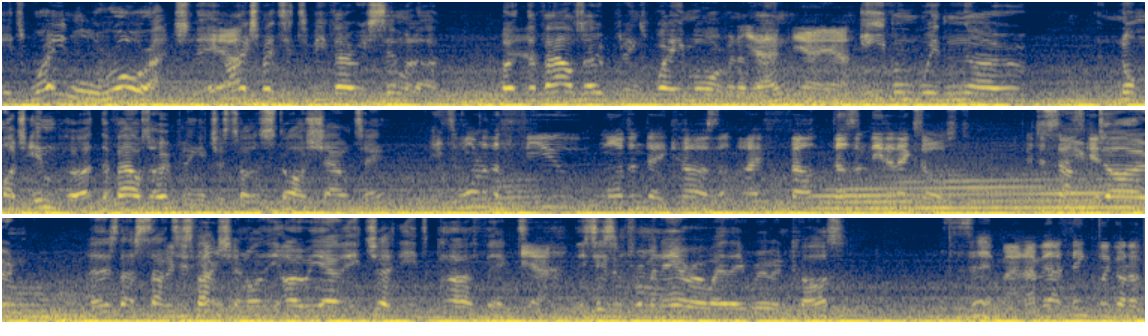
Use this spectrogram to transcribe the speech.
it's way more raw actually. Yeah. I expect it to be very similar, but the valves opening's way more of an Yeah, event. yeah, yeah. Even with no not much input, the valves opening it just sort of starts shouting. It's one of the few modern day cars that I felt doesn't need an exhaust. It just sounds you good. don't. And there's that satisfaction on the OEM. It just, it's perfect. Yeah. This isn't from an era where they ruined cars. this is it, man. I mean, I think we're gonna.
